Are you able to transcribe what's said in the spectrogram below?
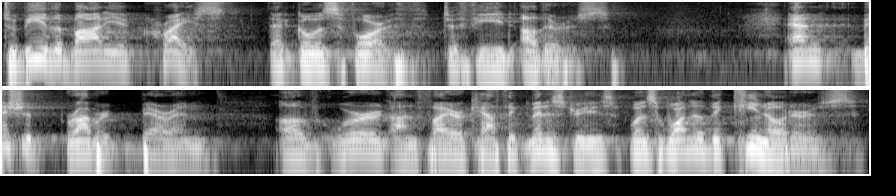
to be the body of Christ that goes forth to feed others. And Bishop Robert Barron of Word on Fire Catholic Ministries was one of the keynoters.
